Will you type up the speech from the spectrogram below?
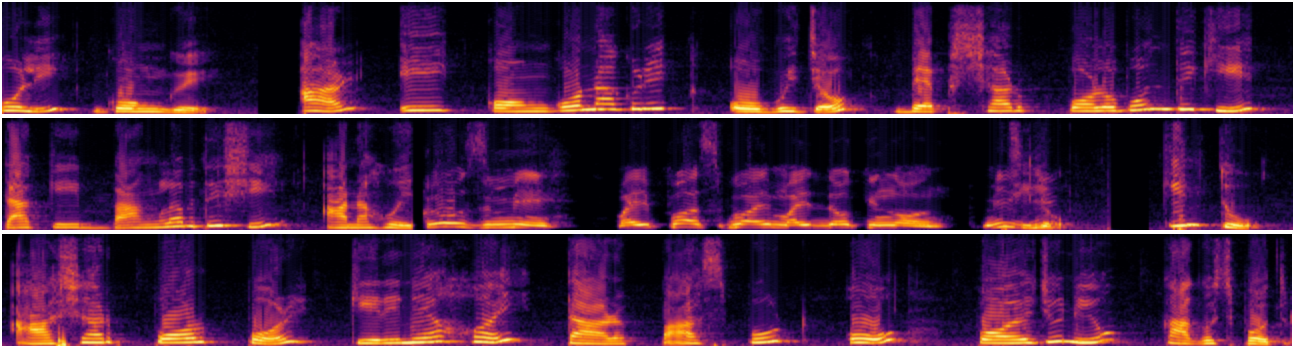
বলি গঙ্গে। আর এই কঙ্গো নাগরিক অভিযোগ ব্যবসার প্রলোভন দেখিয়ে তাকে বাংলাদেশে আনা হয়েছে। ছিল। কিন্তু আসার পর পর কেড়ে নেওয়া হয় তার পাসপোর্ট ও প্রয়োজনীয় কাগজপত্র।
